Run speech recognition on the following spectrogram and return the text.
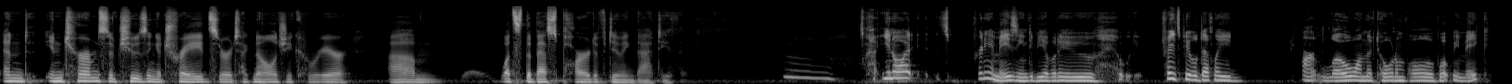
And in terms of choosing a trades or a technology career, um, what's the best part of doing that? Do you think? you know what? It's pretty amazing to be able to tradespeople definitely aren't low on the totem pole of what we make.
